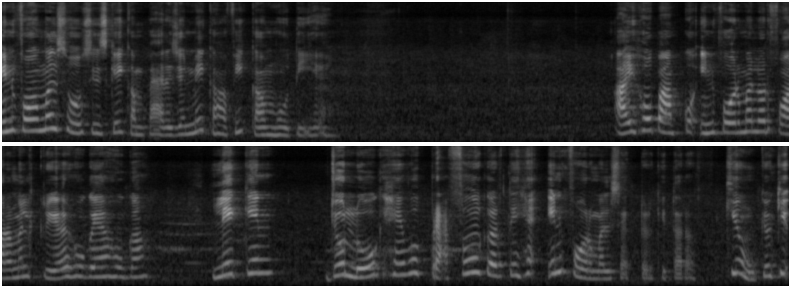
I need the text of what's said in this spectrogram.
इनफॉर्मल सोर्सेज के कंपैरिजन में काफ़ी कम होती है. आई होप आपको इनफॉर्मल और फॉर्मल क्लियर हो गया होगा। लेकिन जो लोग हैं, वो प्रेफर करते हैं इनफॉर्मल सेक्टर की तरफ़। क्यों? क्योंकि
